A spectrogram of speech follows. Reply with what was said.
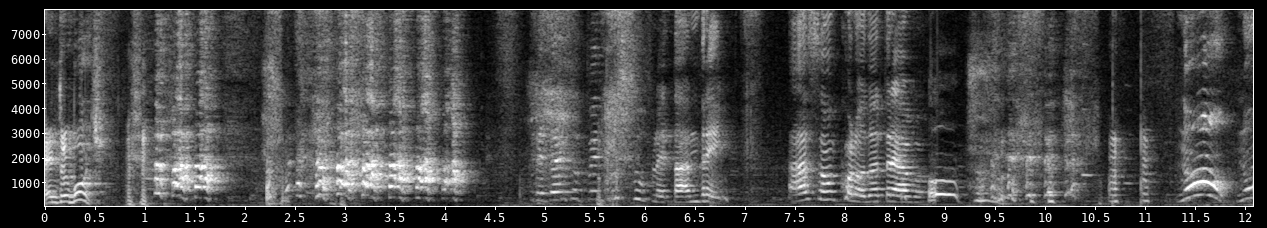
Pentru buci! Credeam că pentru suflet, Andrei. Lasă încolo de treabă. nu, nu,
